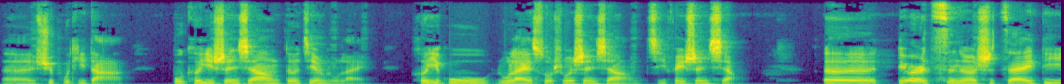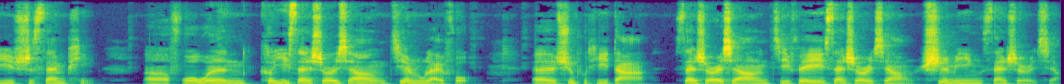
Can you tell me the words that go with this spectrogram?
呃，须菩提答：不可以身相得见如来。何以故？如来所说身相，即非身相。呃，第二次呢是在第十三品，呃，佛问可以三十二相见如来否？呃，须菩提答：三十二相即非三十二相，是名三十二相。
